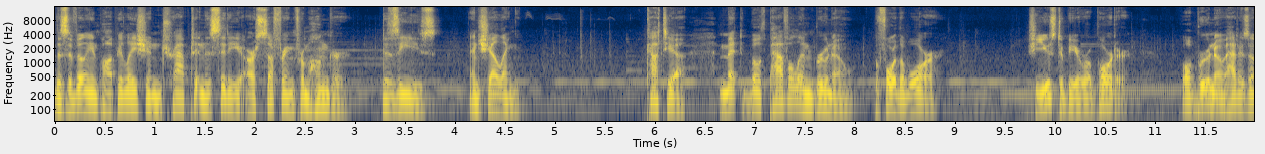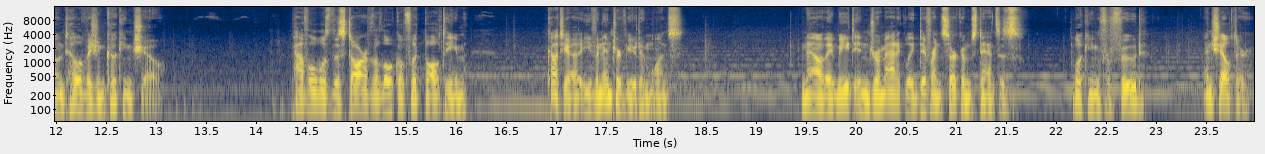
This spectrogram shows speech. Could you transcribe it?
The civilian population trapped in the city are suffering from hunger, disease, and shelling. Katia met both Pavel and Bruno before the war. She used to be a reporter, while Bruno had his own television cooking show. Pavel was the star of the local football team. Katia even interviewed him once. Now they meet in dramatically different circumstances, looking for food and shelter.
